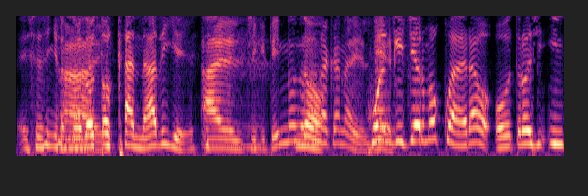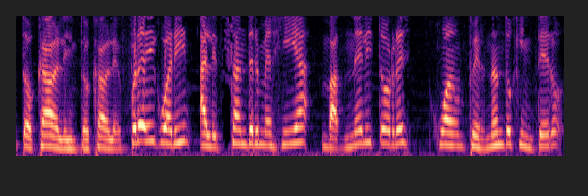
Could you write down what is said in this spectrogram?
Ese señor no lo toca a nadie. Ah, el chiquitín no, se lo saca nadie. el Juan 10. Guillermo Cuadrado, otro es intocable, intocable. Freddy Guarín, Alexander Mejía, Babnelli Torres, Juan Fernando Quintero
